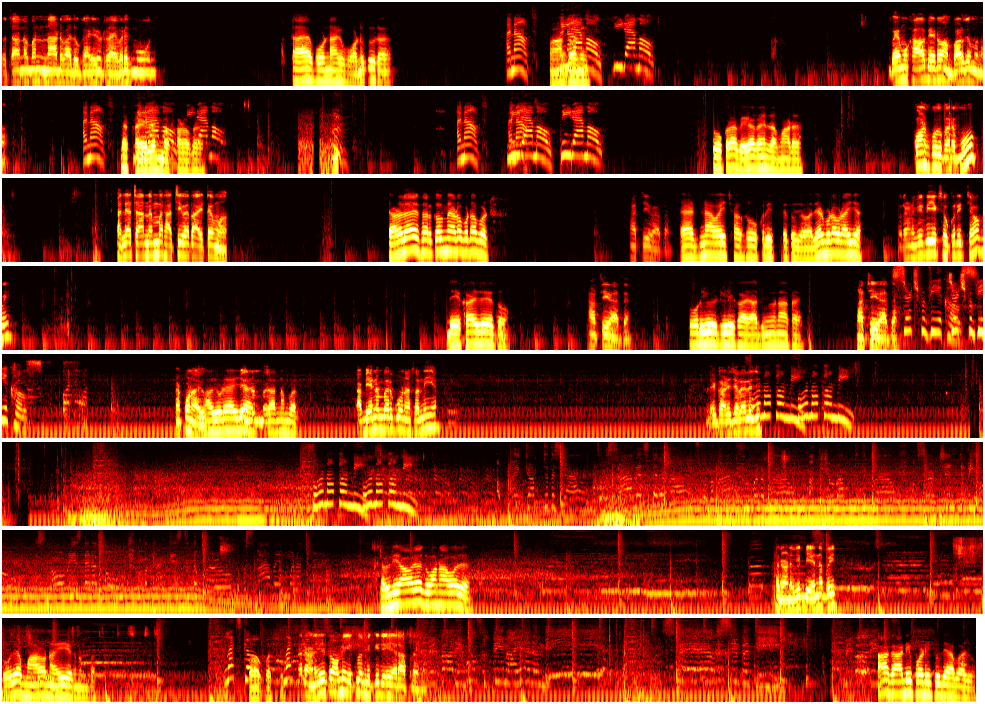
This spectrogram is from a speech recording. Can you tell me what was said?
તો ચાર નંબર ના અડવા દો ગાડીનો ડ્રાઈવર જ હું ટાયર ફોડ નાખે ફોડું તું ટાયર I'm out. Need વાંધો નહીં ammo. Need ammo. ભાઈ હું ખાવા બેઠો સંભાળજો મને I'm out. લે, ખાઈ Need લે ને ammo. બખાડો Need કરે ammo. I'm out. Need ammo. Need ammo. છોકરા ભેગા કઈ રમાડે કોણ કોલ કરે હું અલ્યા ચાર નંબર સાચી વાત આઈટમ ચાલો લે સર્કલ માં હેડો ફટાફટ સાચી વાત હેડ ના ભાઈ છ- છોકરી જ છે તું જવા દે હેડ ફટાફટ આવી જા રણવીર બી એક છોકરી જ છે હો ભાઈ દેખાય છે એ તો સાચી વાત થોડીઓ એટલી ખાય આદમીઓ ના ખાય સાચી વાત Search for vehicles. Search for vehicles. આ કોણ આવ્યું આ જોડે આવી બે જા નંબર. ચાર નંબર આ બે નંબર કોણ હશે નહીં લે ગાડી ચલાવી લેજે Form up on me. Form up on me. Form up on me. Form up on me. Wake up to the sounds of the silence that allows for my જલ્દી આવો રે જોવાના આવો છે. રણવીર બે ને ભાઈ? ઓલે મારો નહીં એક નંબર. રણવીર તો અમે એકલો મૂકી દઈએ યાર આપણે. આ ગાડી પડી તું દે આ બાજુ.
